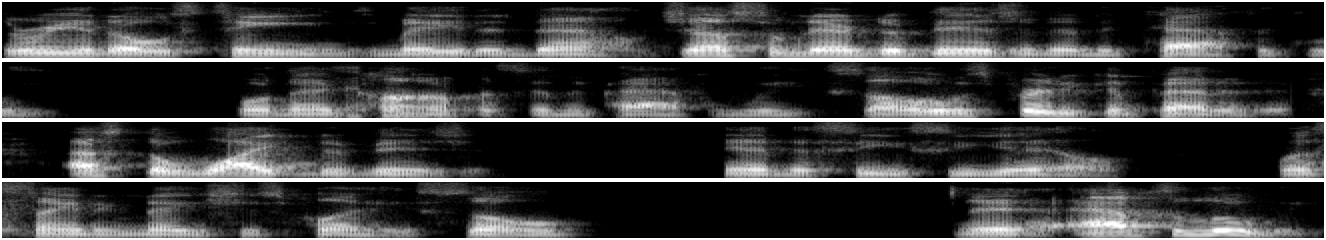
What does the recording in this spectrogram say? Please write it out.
three of those teams made it down just from their division in the Catholic League or their conference in the Catholic League. So it was pretty competitive. That's the white division in the CCL where St. Ignatius plays. So yeah, absolutely.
